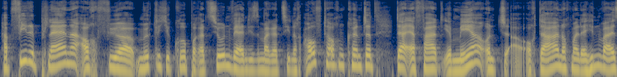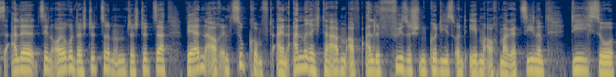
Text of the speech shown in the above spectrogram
habe viele Pläne, auch auch für mögliche Kooperationen, wer in diesem Magazin noch auftauchen könnte. Da erfahrt ihr mehr und auch da nochmal der Hinweis, alle 10 Euro Unterstützerinnen und Unterstützer werden auch in Zukunft ein Anrecht haben auf alle physischen Goodies und eben auch Magazine, die ich so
